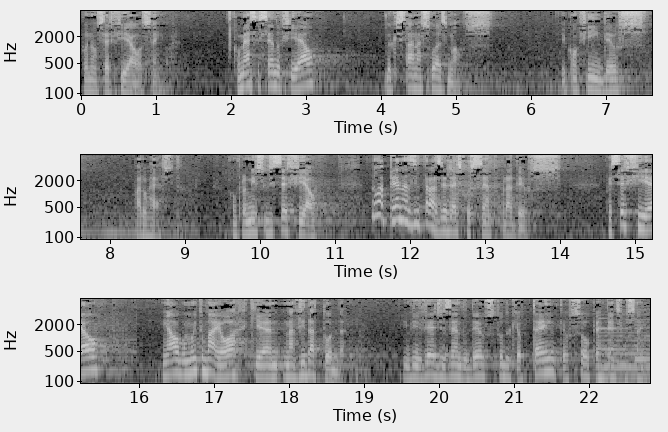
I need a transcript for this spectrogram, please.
por não ser fiel ao Senhor. Comece sendo fiel do que está nas suas mãos e confie em Deus para o resto. Compromisso de ser fiel, não apenas em trazer 10% para Deus, mas ser fiel em algo muito maior que é na vida toda em viver dizendo: Deus, tudo que eu tenho, que eu sou, pertence ao Senhor.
